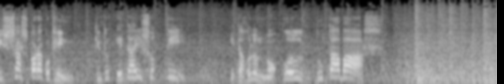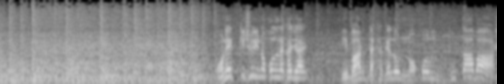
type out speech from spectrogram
বিশ্বাস করা কঠিন, কিন্তু এটাই সত্যি। এটা হলো নকল দূতাবাস। অনেক কিছুই নকল দেখা যায়। এবার দেখা গেল নকল দূতাবাস।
